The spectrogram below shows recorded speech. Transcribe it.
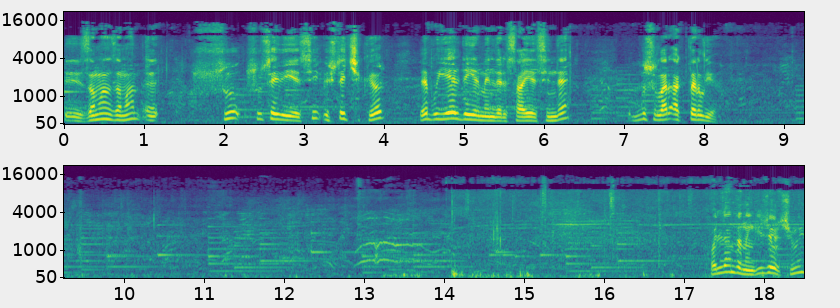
e, zaman zaman e, su su seviyesi üste çıkıyor ve bu yel değirmenleri sayesinde bu sular aktarılıyor. Hollanda'nın yüz ölçümü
